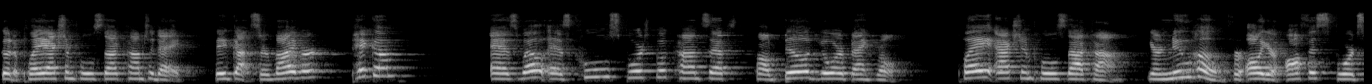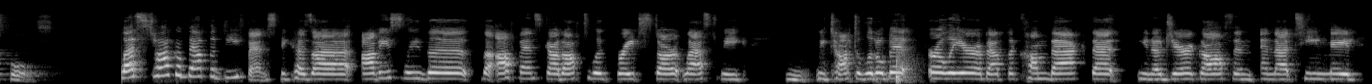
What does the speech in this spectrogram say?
go to playactionpools.com today. They've got Survivor, Pick'em, as well as cool sportsbook concepts called Build Your Bankroll. Playactionpools.com, your new home for all your office sports pools. Let's talk about the defense because uh, obviously the the offense got off to a great start last week. We talked a little bit earlier about the comeback that you know Jared Goff and and that team made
